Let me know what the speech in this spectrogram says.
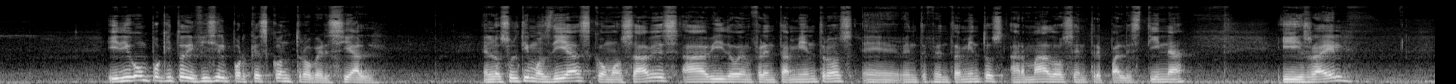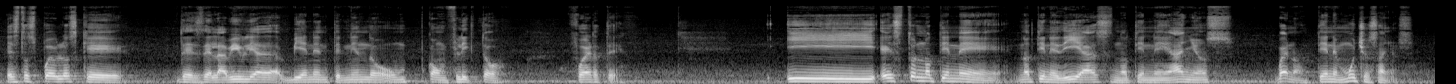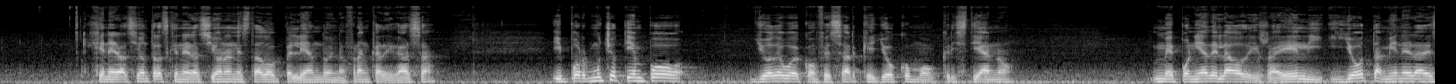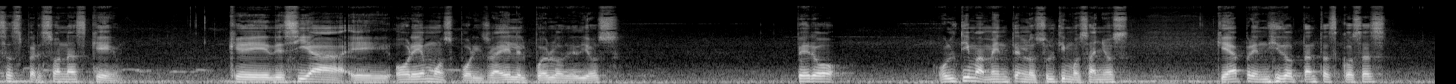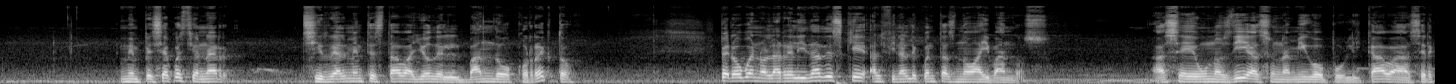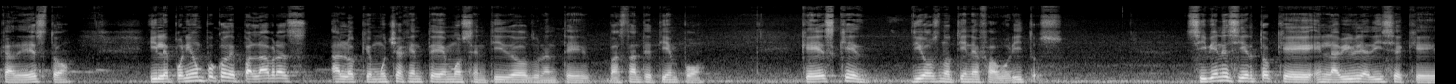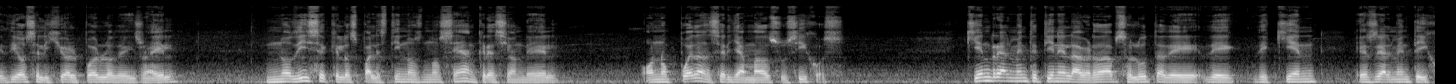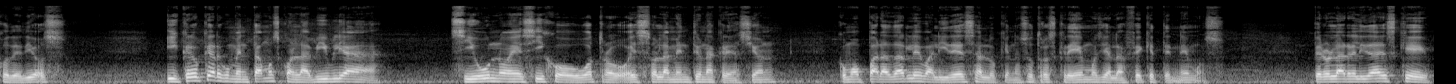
Y digo un poquito difícil porque es controversial. En los últimos días, como sabes, ha habido enfrentamientos, eh, enfrentamientos armados entre Palestina e Israel. Estos pueblos que desde la Biblia vienen teniendo un conflicto fuerte. Y esto no tiene, no tiene días, no tiene años, bueno, tiene muchos años. Generación tras generación han estado peleando en la Franca de Gaza y por mucho tiempo yo debo de confesar que yo como cristiano me ponía del lado de Israel y, yo también era de esas personas que, que decía, eh, oremos por Israel, el pueblo de Dios. Pero últimamente, en los últimos años, que he aprendido tantas cosas, me empecé a cuestionar si realmente estaba yo del bando correcto. Pero bueno, la realidad es que al final de cuentas no hay bandos. Hace unos días un amigo publicaba acerca de esto y le ponía un poco de palabras a lo que mucha gente hemos sentido durante bastante tiempo, que es que Dios no tiene favoritos. Si bien es cierto que en la Biblia dice que Dios eligió al pueblo de Israel, no dice que los palestinos no sean creación de Él o no puedan ser llamados sus hijos. ¿Quién realmente tiene la verdad absoluta de, de, quién es realmente hijo de Dios? Y creo que argumentamos con la Biblia si uno es hijo u otro es solamente una creación, como para darle validez a lo que nosotros creemos y a la fe que tenemos. Pero la realidad es que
